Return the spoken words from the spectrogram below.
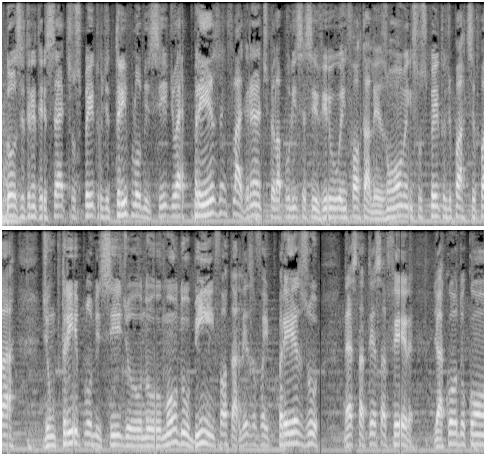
1237, suspeito de triplo homicídio, é preso em flagrante pela Polícia Civil em Fortaleza. Um homem suspeito de participar de um triplo homicídio no Mondubim, em Fortaleza, foi preso nesta terça-feira. De acordo com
